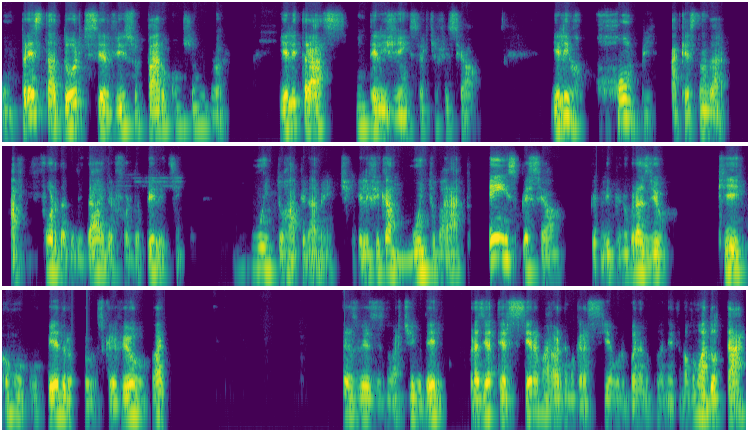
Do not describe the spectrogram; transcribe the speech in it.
um prestador de serviço para o consumidor. E ele traz inteligência artificial. E ele rompe a questão da affordabilidade, affordability, muito rapidamente. Ele fica muito barato. Em especial, Felipe, no Brasil, que, como o Pedro escreveu várias vezes no artigo dele, o Brasil é a terceira maior democracia urbana do planeta. Nós vamos adotar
